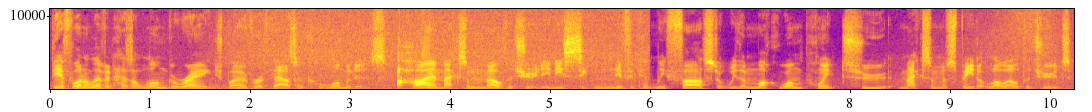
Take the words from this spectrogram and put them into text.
The F-111 has a longer range by over a thousand kilometers, a higher maximum altitude, it is significantly faster with a Mach 1.2 maximum speed at low altitudes,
